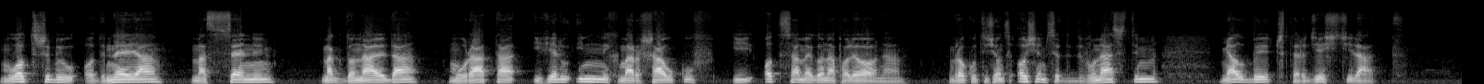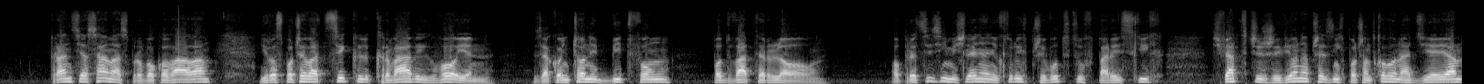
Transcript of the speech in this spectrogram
młodszy był od Neya, Masseny, MacDonalda, Murata i wielu innych marszałków i od samego Napoleona. W roku 1812 miałby 40 lat. Francja sama sprowokowała i rozpoczęła cykl krwawych wojen, zakończony bitwą pod Waterloo. O precyzji myślenia niektórych przywódców paryskich świadczy żywiona przez nich początkowo nadzieja,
